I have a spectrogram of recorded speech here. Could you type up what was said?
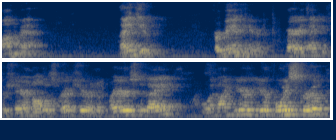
Amen. Thank you for being here. Mary, thank you for sharing all the scripture and the prayers today. When I hear your voice through,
